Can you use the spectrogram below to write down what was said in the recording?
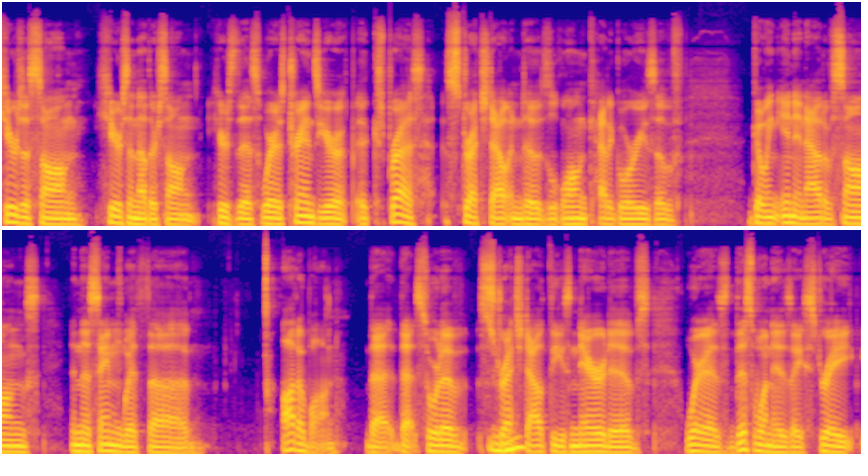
here's a song, here's another song, here's this. Whereas Trans Europe Express stretched out into those long categories of going in and out of songs. And the same with uh, Autobahn, that that sort of stretched out these narratives. Whereas this one is a straight,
